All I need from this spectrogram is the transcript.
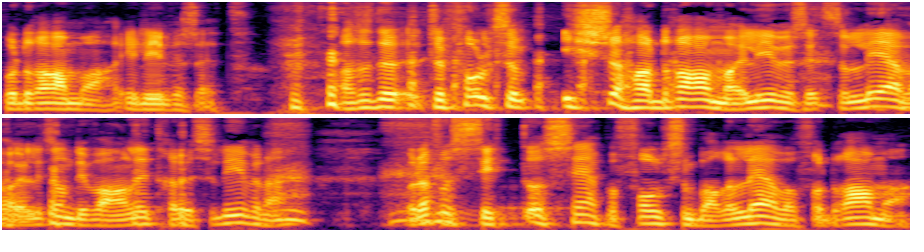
på drama i livet sitt. Altså til, til folk som ikke har drama i livet sitt, som lever litt sånn de vanlige trauselivene. Og derfor sitte og se på folk som bare lever for drama.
